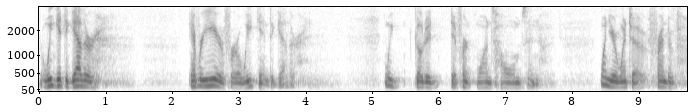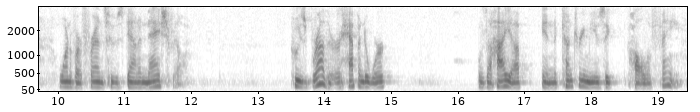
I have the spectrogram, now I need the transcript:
we get together every year for a weekend together. We go to different ones homes and one year went to a friend of one of our friends who's down in nashville whose brother happened to work was a high up in the country music hall of fame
